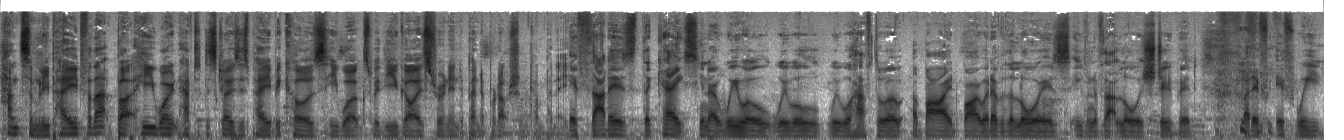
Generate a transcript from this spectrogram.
handsomely paid for that, but he won't have to disclose his pay because he works with you guys through an independent production company. If that is the case, you know, we will, we will, we will have to uh, abide by whatever the law is, even if that law is stupid. But if, if we,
